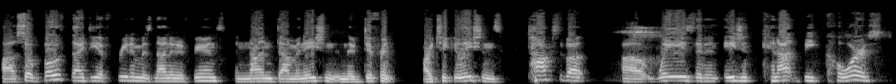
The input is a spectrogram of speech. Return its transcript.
Uh, so both the idea of freedom as non interference and non domination in their different articulations talks about uh, ways that an agent cannot be coerced,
